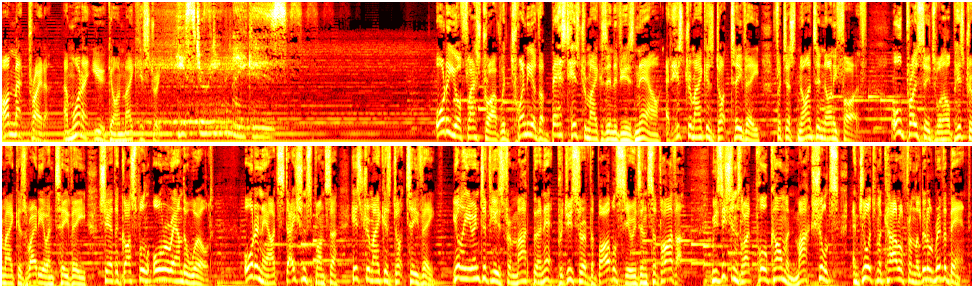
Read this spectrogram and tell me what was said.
I'm Matt Prater, and why don't you go and make history? History Makers. Order your flash drive with 20 of the best History Makers interviews now at historymakers.tv for just $19.95. All proceeds will help History Makers Radio and TV share the gospel all around the world. Order now at station sponsor historymakers.tv. You'll hear interviews from Mark Burnett, producer of the Bible series and Survivor, musicians like Paul Colman, Mark Schultz, and George McArdle from the Little River Band,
